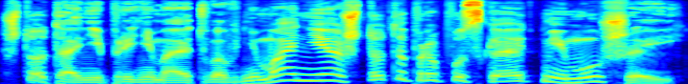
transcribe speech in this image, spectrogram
Что-то они принимают во внимание, а что-то пропускают мимо ушей».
